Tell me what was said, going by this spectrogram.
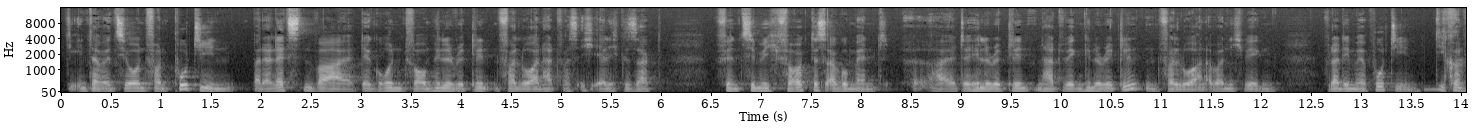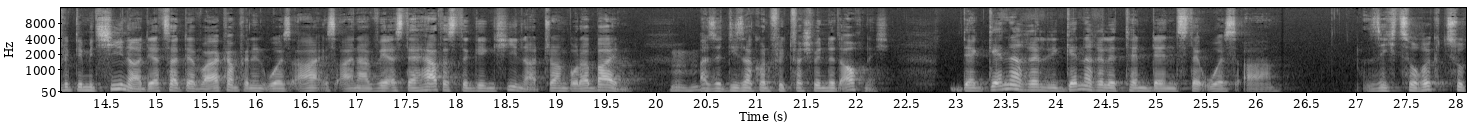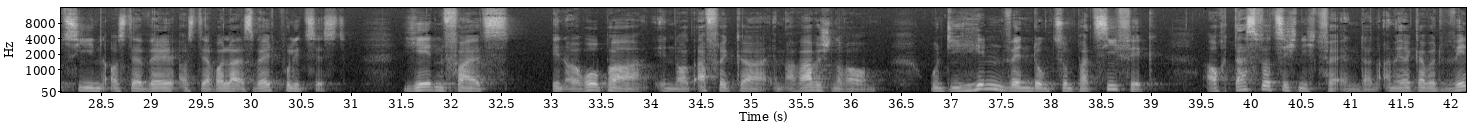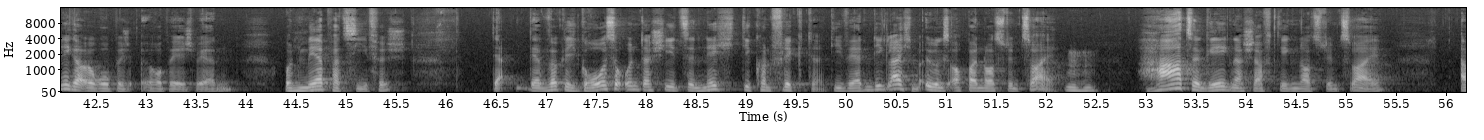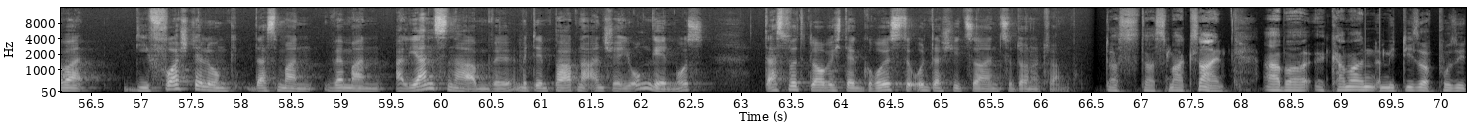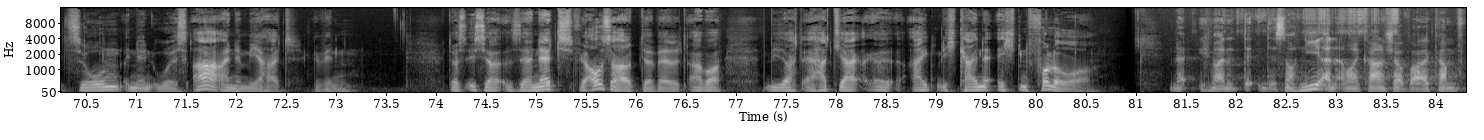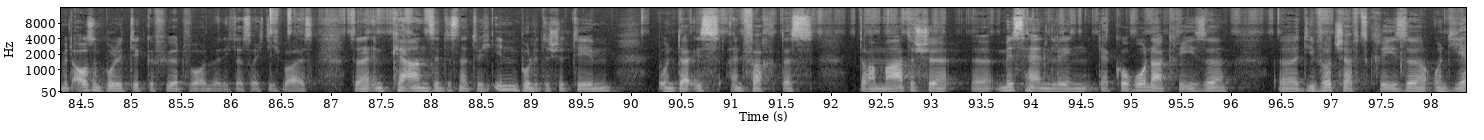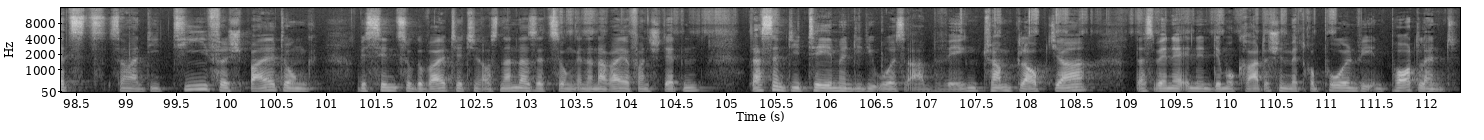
die Intervention von Putin bei der letzten Wahl der Grund, warum Hillary Clinton verloren hat, was ich ehrlich gesagt für ein ziemlich verrücktes Argument äh, halte. Hillary Clinton hat wegen Hillary Clinton verloren, aber nicht wegen Wladimir Putin. Die Konflikte mit China, derzeit der Wahlkampf in den USA ist einer, wer ist der härteste gegen China, Trump oder Biden? Mhm. Also dieser Konflikt verschwindet auch nicht. Der generelle, die generelle Tendenz der USA, sich zurückzuziehen aus der, Welt, aus der Rolle als Weltpolizist, jedenfalls in Europa, in Nordafrika, im arabischen Raum, und die Hinwendung zum Pazifik, auch das wird sich nicht verändern. Amerika wird weniger europäisch, europäisch werden und mehr pazifisch. Der, der, wirklich große Unterschied sind nicht die Konflikte, die werden die gleichen. Übrigens auch bei Nord Stream 2. Mhm. Harte Gegnerschaft gegen Nord Stream 2, aber die Vorstellung, dass man, wenn man Allianzen haben will, mit dem Partner anständig umgehen muss, das wird, glaube ich, der größte Unterschied sein zu Donald Trump. Das, das mag sein. Aber kann man mit dieser Position in den USA eine Mehrheit gewinnen? Das ist ja sehr nett für außerhalb der Welt, aber wie gesagt, er hat ja äh, eigentlich keine echten Follower. Na, ich meine, es ist noch nie ein amerikanischer Wahlkampf mit Außenpolitik geführt worden, wenn ich das richtig weiß, sondern im Kern sind es natürlich innenpolitische Themen. Und da ist einfach das dramatische äh, Misshandling der Corona-Krise äh, die Wirtschaftskrise und jetzt sagen wir, die tiefe Spaltung bis hin zu gewalttätigen Auseinandersetzungen in einer Reihe von Städten, das sind die Themen, die die USA bewegen. Trump glaubt ja, dass wenn er in den demokratischen Metropolen wie in Portland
